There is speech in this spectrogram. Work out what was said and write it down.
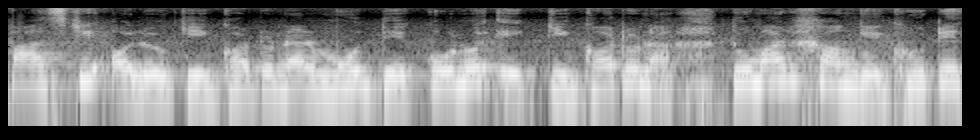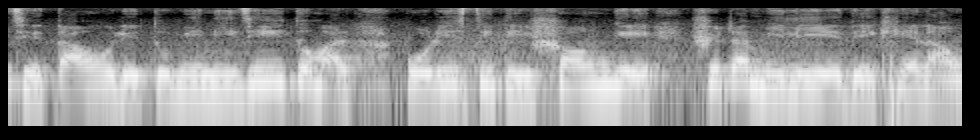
পাঁচটি অলৌকিক ঘটনার মধ্যে কোনো একটি ঘটনা তোমার সঙ্গে ঘটেছে, তাহলে তুমি নিজেই তোমার পরিস্থিতির সঙ্গে সেটা মিলিয়ে দেখে নাও।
